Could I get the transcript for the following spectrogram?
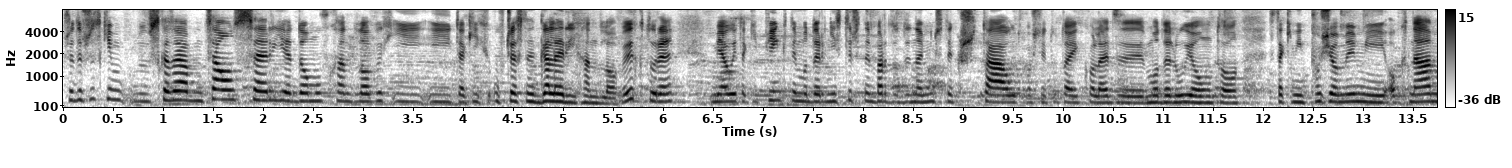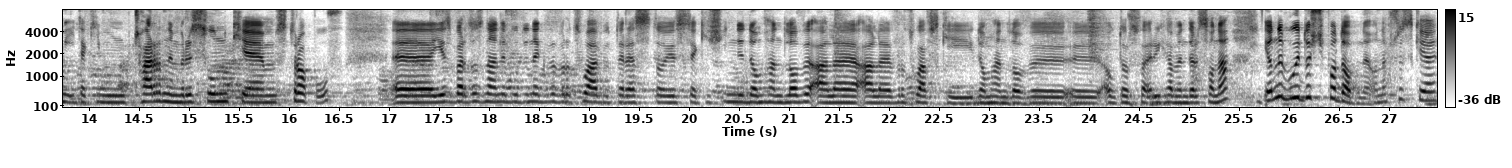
Przede wszystkim wskazałabym całą serię domów handlowych i, i takich ówczesnych galerii handlowych, które miały taki piękny, modernistyczny, bardzo dynamiczny kształt. Właśnie tutaj koledzy modelują to z takimi poziomymi oknami i takim czarnym rysunkiem stropów. E, Jest bardzo znany budynek we Wrocławiu, teraz to jest jakiś inny dom handlowy, ale, ale wrocławski dom handlowy y, autorstwa Ericha Mendelssohna. I one były dość podobne. One wszystkie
